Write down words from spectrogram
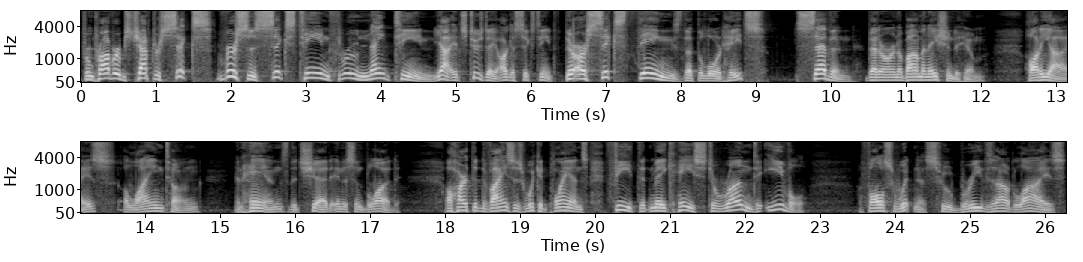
From Proverbs chapter six, verses sixteen through nineteen. Yeah, it's Tuesday, August sixteenth. There are six things that the Lord hates, seven that are an abomination to Him: haughty eyes, a lying tongue, and hands that shed innocent blood a heart that devises wicked plans, feet that make haste to run to evil, a false witness who breathes out lies,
